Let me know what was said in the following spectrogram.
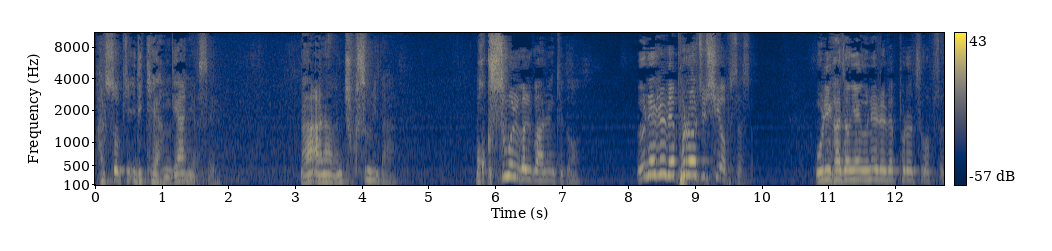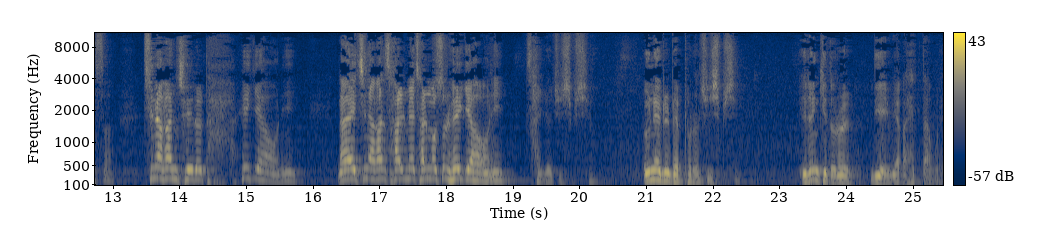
할 수 없이 이렇게 한 게 아니었어요. 나 안 하면 죽습니다. 목숨을 걸고 하는 기도. 은혜를 베풀어 주시옵소서. 우리 가정에 은혜를 베풀어 주옵소서. 지나간 죄를 다 회개하오니 나의 지나간 삶의 잘못을 회개하오니 살려 주십시오. 은혜를 베풀어 주십시오. 이런 기도를 니에미아가 했다고요.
